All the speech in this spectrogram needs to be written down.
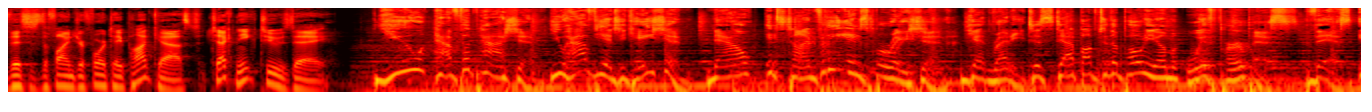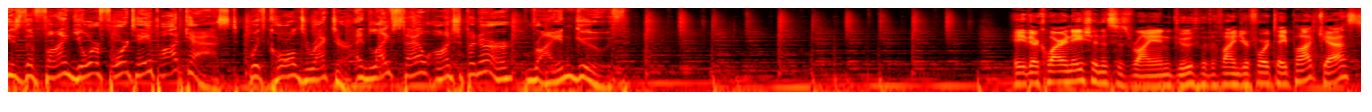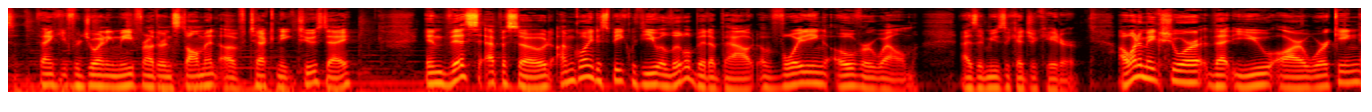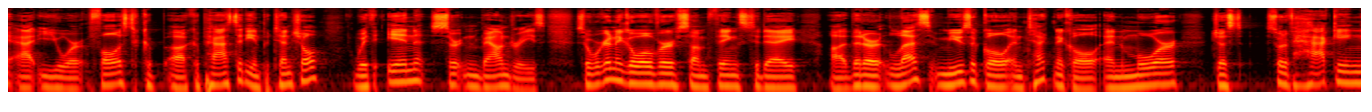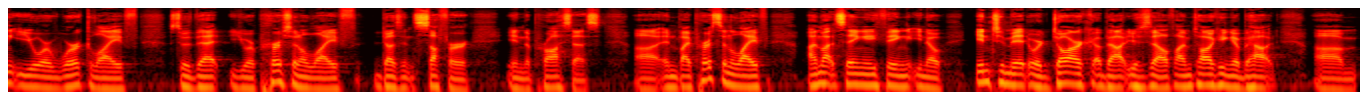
This is the Find Your Forte podcast, Technique Tuesday. You have the passion. You have the education. Now it's time for the inspiration. Get ready to step up to the podium with purpose. This is the Find Your Forte podcast with choral director and lifestyle entrepreneur Ryan Guth. Hey there, Choir Nation. This is Ryan Guth with the Find Your Forte podcast. Thank you for joining me for another installment of Technique Tuesday. In this episode, I'm going to speak with you a little bit about avoiding overwhelm as a music educator. I want to make sure that you are working at your fullest uh, capacity and potential within certain boundaries. So, we're going to go over some things today uh, that are less musical and technical and more just sort of hacking your work life so that your personal life doesn't suffer in the process. Uh, and by personal life, I'm not saying anything, you know, intimate or dark about yourself. I'm talking about, um,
